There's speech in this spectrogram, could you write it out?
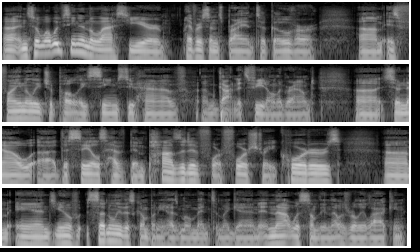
Uh, and so, what we've seen in the last year, ever since Brian took over, um, is finally Chipotle seems to have um, gotten its feet on the ground. Uh, so now uh, the sales have been positive for four straight quarters. Um, and you know, suddenly this company has momentum again, and that was something that was really lacking.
